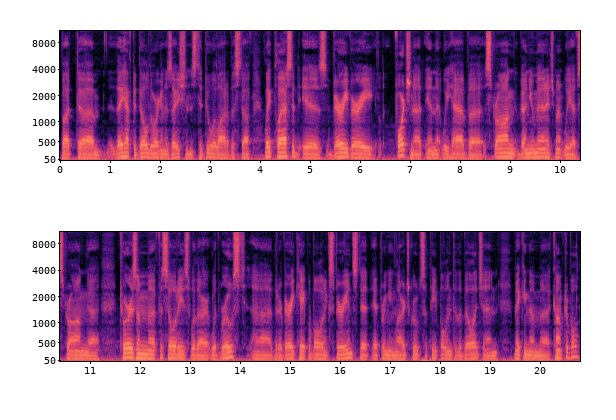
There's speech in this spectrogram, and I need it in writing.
But um, they have to build organizations to do a lot of the stuff. Lake Placid is very, very fortunate in that we have uh, strong venue management. We have strong uh, tourism uh, facilities with our with Roost uh, that are very capable and experienced at, at bringing large groups of people into the village and making them uh, comfortable.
